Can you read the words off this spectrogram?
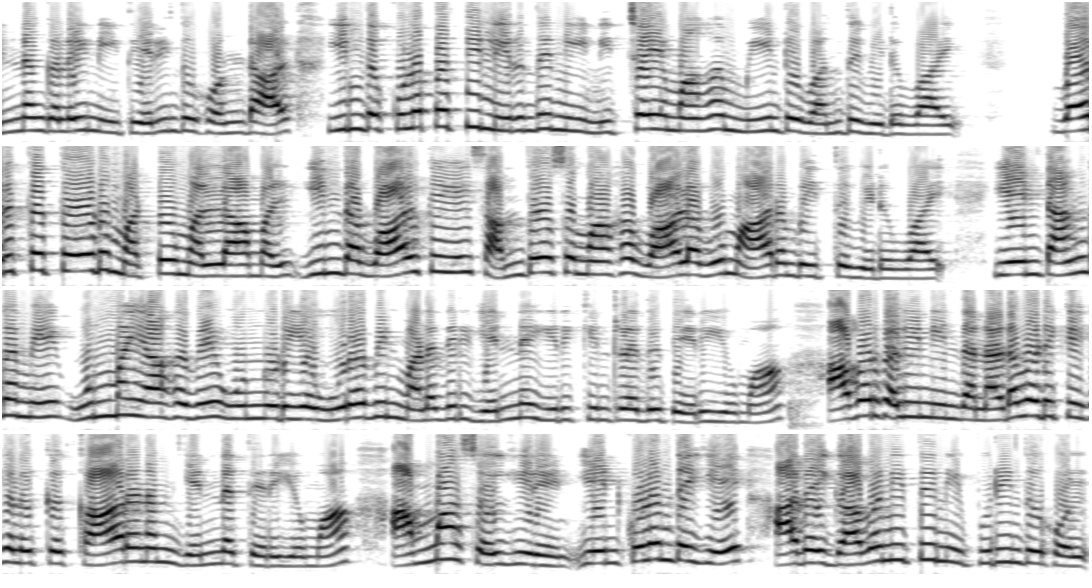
எண்ணங்களை நீ தெரிந்து கொண்டால் இந்த குழப்பத்தில் இருந்து நீ நிச்சயமாக மீண்டு வந்து விடுவாய். வருத்தத்தோடு மட்டுமல்லாமல் இந்த வாழ்க்கையை சந்தோஷமாக வாழவும் ஆரம்பித்து விடுவாய். என் தங்கமே உண்மையாகவே உன்னுடைய உறவின் மனதில் என்ன இருக்கின்றது தெரியுமா? அவர்களின் இந்த நடவடிக்கைகளுக்கு காரணம் என்ன தெரியுமா? அம்மா சொல்கிறேன் என் குழந்தையே அதை கவனித்து நீ புரிந்து கொள்.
